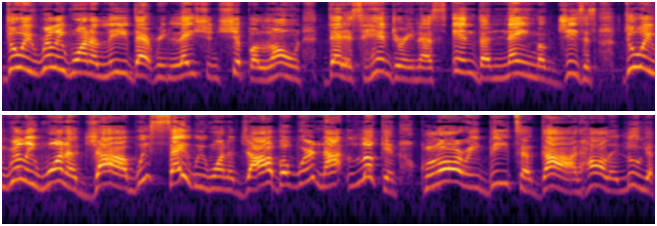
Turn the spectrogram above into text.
Do we really want to leave that relationship alone that is hindering us in the name of Jesus? Do we really want a job? We say we want a job, but we're not looking. Glory be to God. Hallelujah.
